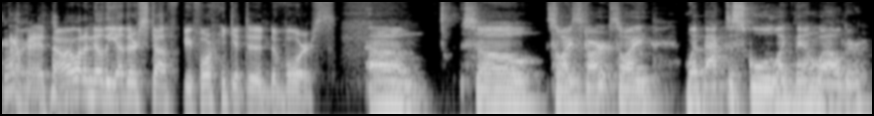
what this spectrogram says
Man, now I want to know the other stuff before we get to divorce. Um. So so I start. So I went back to school like Van Wilder.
